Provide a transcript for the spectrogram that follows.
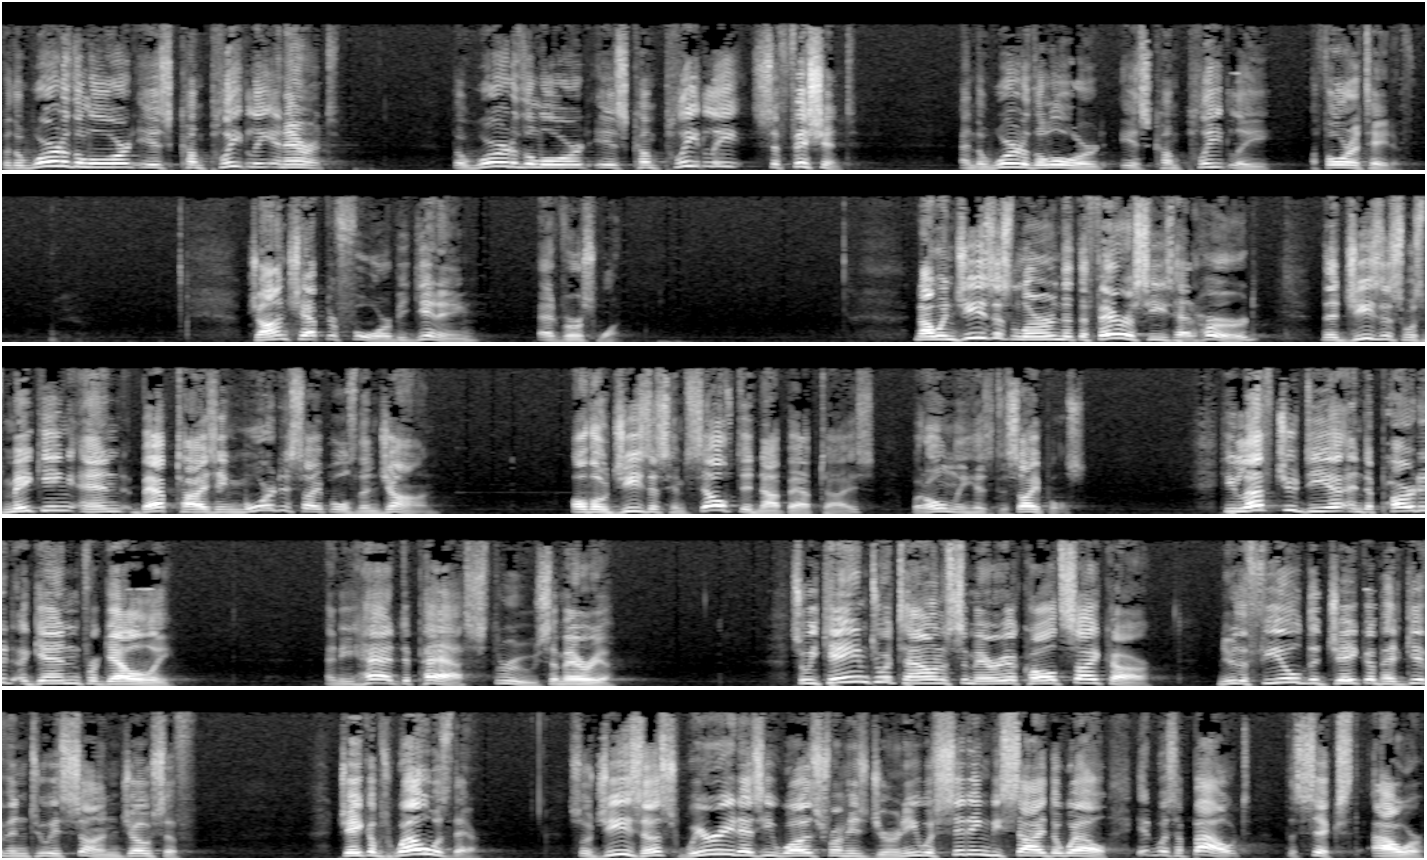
For the word of the Lord is completely inerrant. The word of the Lord is completely sufficient. And the word of the Lord is completely authoritative. John chapter 4, beginning at verse 1. Now, when Jesus learned that the Pharisees had heard, that Jesus was making and baptizing more disciples than John, although Jesus himself did not baptize, but only his disciples. He left Judea and departed again for Galilee, and he had to pass through Samaria. So he came to a town of Samaria called Sychar, near the field that Jacob had given to his son Joseph. Jacob's well was there. So Jesus, wearied as he was from his journey, was sitting beside the well. It was about the sixth hour.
